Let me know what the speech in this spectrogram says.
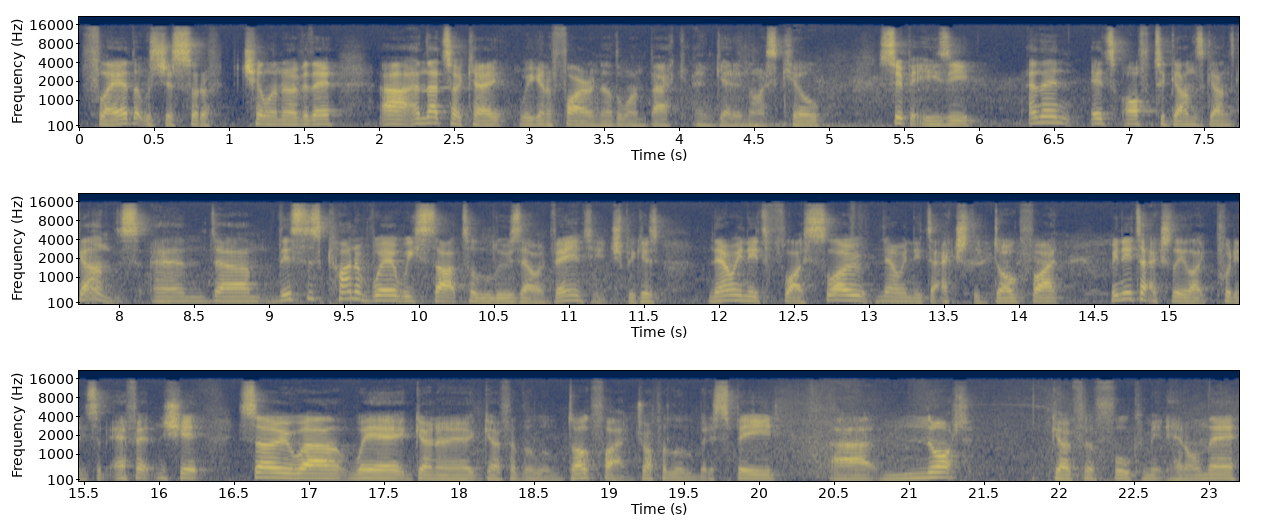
flare that was just sort of chilling over there. Uh, and that's okay. We're going to fire another one back and get a nice kill. Super easy and then it's off to guns, guns, guns. And um, this is kind of where we start to lose our advantage because now we need to fly slow. Now we need to actually dogfight. We need to actually like put in some effort and shit. So uh, we're gonna go for the little dogfight, drop a little bit of speed, uh, not go for the full commit head on there.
